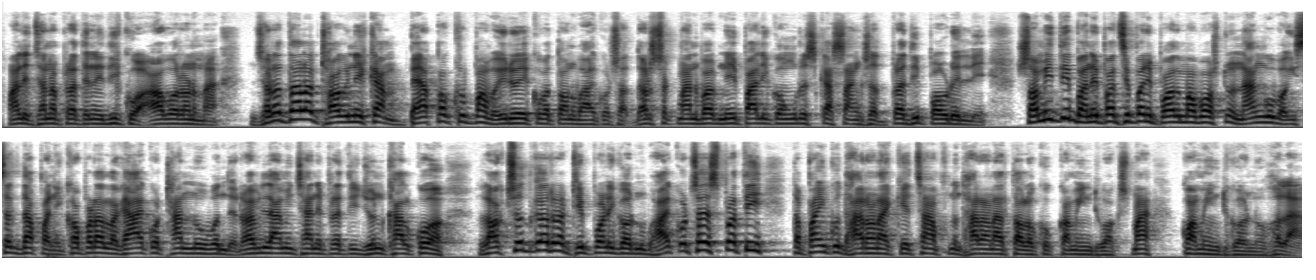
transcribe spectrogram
उहाँले जनप्रतिनिधिको आवरणमा जनतालाई ठग्ने काम व्यापक रूपमा भइरहेको बताउनु भएको छ। दर्शक महानुभाव नेपाली कङ्ग्रेसका सांसद प्रदीप पौडेलले समिति भनेपछि पनि पदमा बस्नु नाङ्गो भइसक्दा पनि कपडा लगाएको ठान्नु भन्दै रवि लामी छानेप्रति जुन खालको लक्षित गरेर टिप्पणी गर्नुभएको छ। यसप्रति तपाईँको धारणा के छ आफ्नो धारणा तलको कमेन्ट बक्समा कमेन्ट गर्नुहोला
